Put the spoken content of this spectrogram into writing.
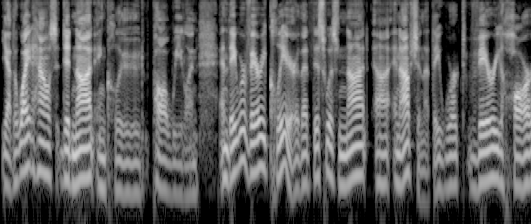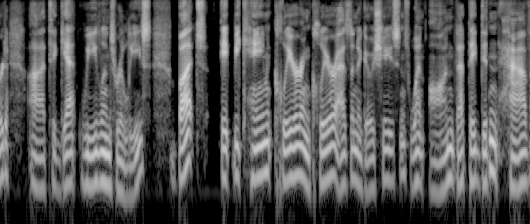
Yeah, the White House did not include Paul Whelan, and they were very clear that this was not uh, an option, that they worked very hard uh, to get Whelan's release. But it became clear and clear as the negotiations went on that they didn't have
